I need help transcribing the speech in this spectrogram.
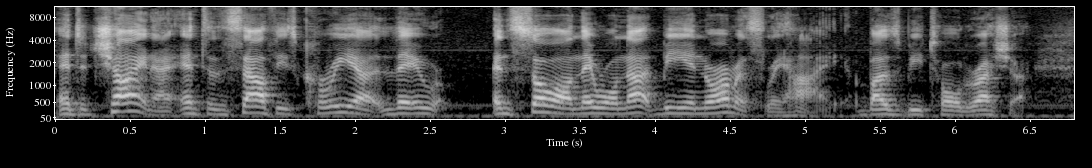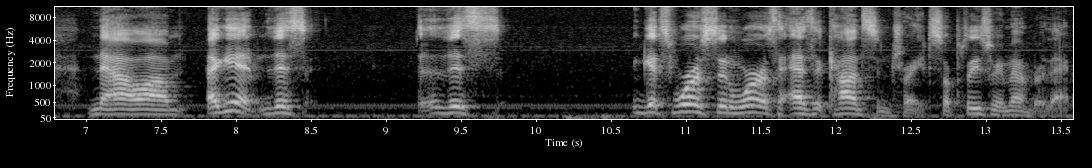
and to China and to the Southeast Korea, they and so on, they will not be enormously high. Busby told Russia. Now, um, again, this this gets worse and worse as it concentrates. So please remember that.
